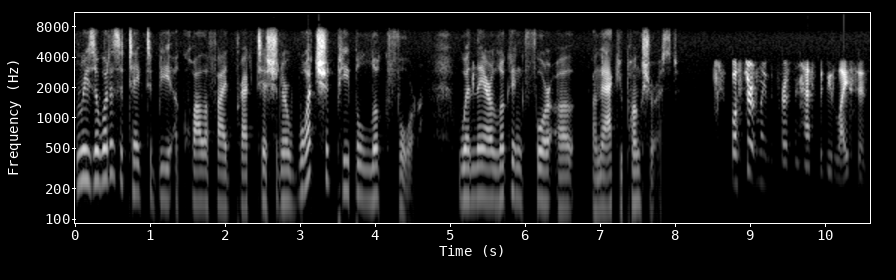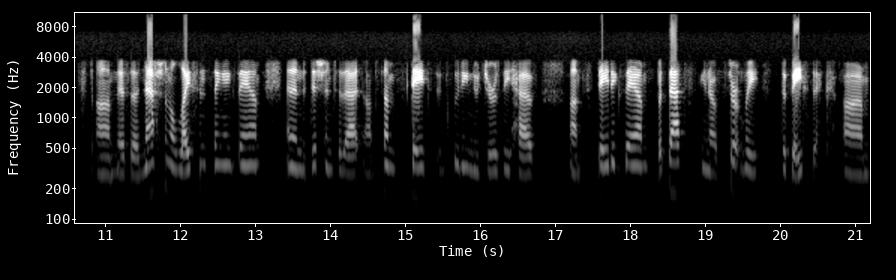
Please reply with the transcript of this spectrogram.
Marisa, what does it take to be a qualified practitioner? What should people look for when they are looking for a, an acupuncturist? Well, certainly the person has to be licensed. Um, there's a national licensing exam, and in addition to that, um, some states, including New Jersey, have um, state exams. But that's you know certainly the basic. Um,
